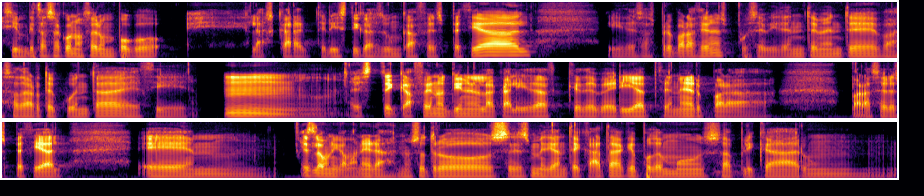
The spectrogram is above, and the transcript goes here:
si empiezas a conocer un poco las características de un café especial y de esas preparaciones, pues evidentemente vas a darte cuenta de decir, mm, este café no tiene la calidad que debería tener para, para ser especial. Em, es la única manera. Nosotros es mediante cata que podemos aplicar un,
